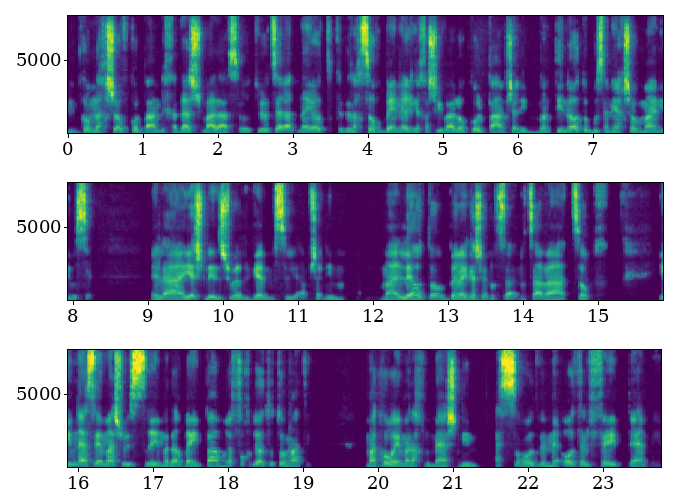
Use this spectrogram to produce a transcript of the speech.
במקום לחשוב כל פעם מחדש מה לעשות, הוא יוצר התניות כדי לחסוך באנרגיה חשיבה. לא כל פעם שאני ממתין לאוטובוס אני אחשוב מה אני עושה. אלא יש לי איזשהו הרגל מסוים שאני מעלה אותו ברגע שנוצר הצורך. אם נעשה משהו 20 עד 40 פעם, הוא יהפוך להיות אוטומטי. מה קורה אם אנחנו מעשנים עשרות ומאות אלפי פעמים?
